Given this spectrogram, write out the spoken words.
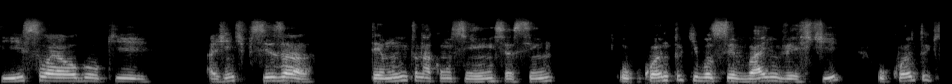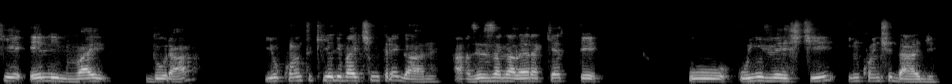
isso é algo que a gente precisa ter muito na consciência, assim, o quanto que você vai investir, o quanto que ele vai durar e o quanto que ele vai te entregar, né? Às vezes a galera quer ter o, o investir em quantidade,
